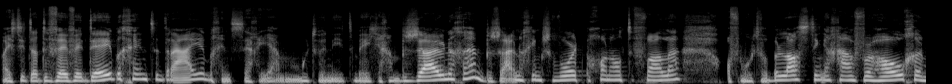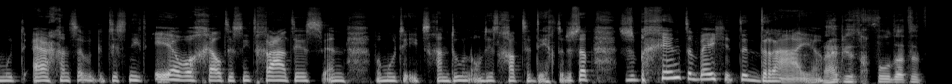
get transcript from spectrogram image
Maar je ziet dat de VVD begint te draaien, begint te zeggen, ja, moeten we niet een beetje gaan bezuinigen? Het bezuinigingswoord begon al te vallen. Of moeten we belastingen gaan verhogen? Moet ergens, het is niet eeuwig, geld is niet gratis en we moeten iets gaan doen om dit gat te dichten. Dus, dat, dus het begint een beetje te draaien. Maar heb je het gevoel dat, het,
